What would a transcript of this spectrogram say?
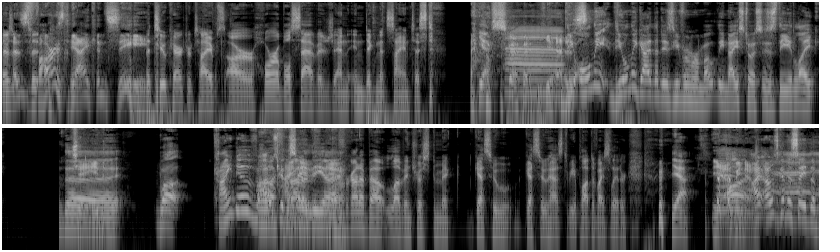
There's As the, far as the eye can see. the two character types are horrible savage and indignant scientist. Yes. Uh, yes. The only the only guy that is even remotely nice to us is the like the Jade? well, kind of. I was going to say of, the uh, I forgot about love interest Mick. Guess who? Guess who has to be a plot device later? yeah. yeah, Uh, we know. I, I was going to say the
